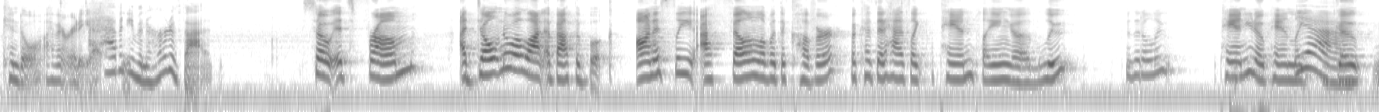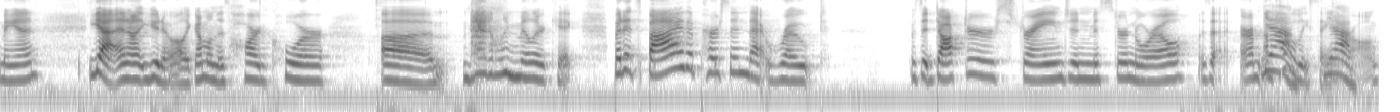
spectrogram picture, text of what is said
Kindle. I haven't read it yet. I haven't even heard of that. So it's from, I don't know a lot about the book. Honestly, I fell in love with the cover because it has like Pan playing a lute. Is it a lute? Pan, you know, Pan, like Yeah. goat man. Yeah, and I, you know, like I'm on this hardcore um, Madeline Miller kick. But it's by the person that wrote, was it Doctor Strange and Mr. Norrell? Is that, or I'm, I'm probably saying yeah. it wrong.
